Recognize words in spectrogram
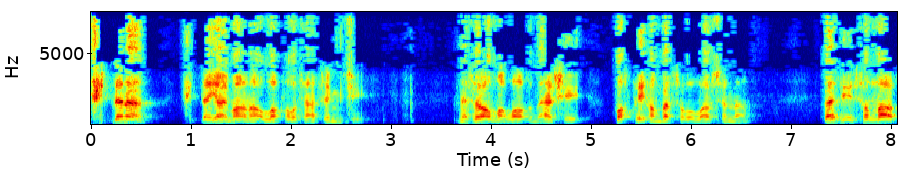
Fitnənə, fitnə yaymaqla Allah Taala səni sevməyəcək. Nəzərə almaq lazımdır hər şey. Bax Peyğəmbər sallallahu əleyhi və səlləm. Bəzi insanlar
